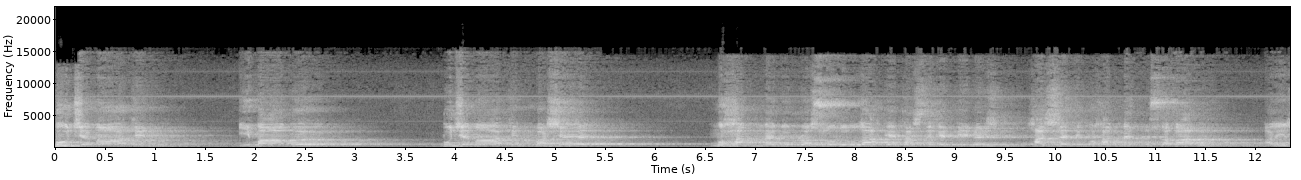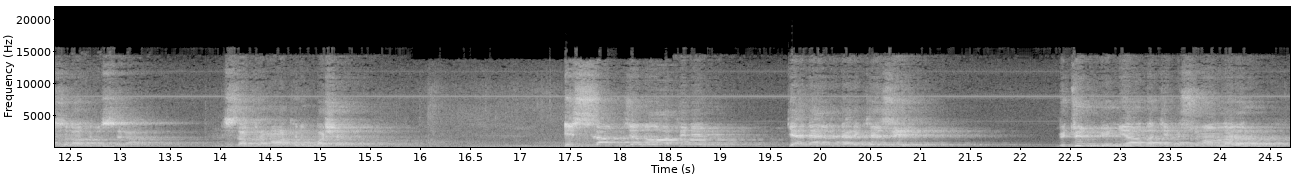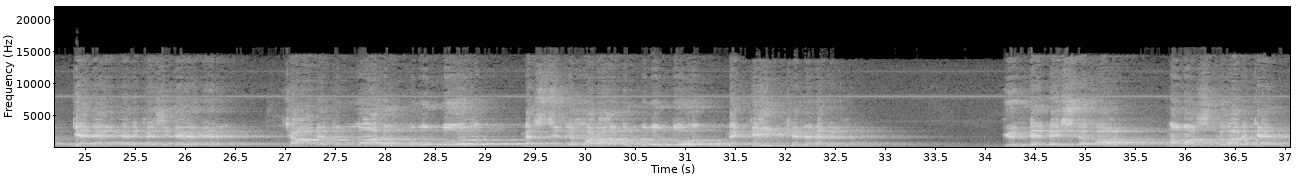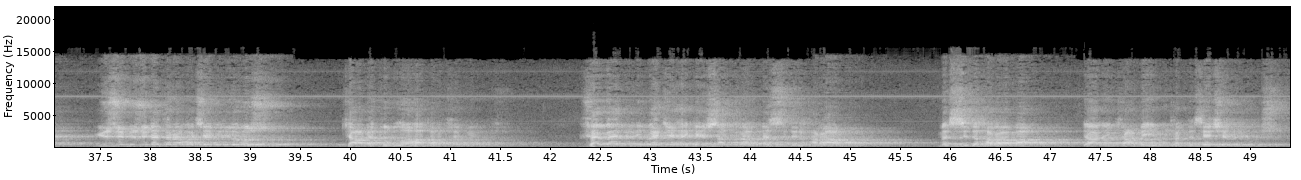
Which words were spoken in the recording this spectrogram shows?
Bu cemaatin imamı, bu cemaatin başı Muhammedur Resulullah diye tasdik ettiğimiz Hazreti Muhammed Mustafa'dır aleyhissalatü vesselam. İslam cemaatinin başı. İslam cemaatinin genel merkezi, bütün dünyadaki Müslümanların genel merkezi? Kâbetullah'ın bulunduğu, Mescid-i Haram'ın bulunduğu Mekke-i Mükerreme'dir. Günde beş defa namaz kılarken yüzümüzü ne tarafa çeviriyoruz? Kâbetullah'a taraf çeviriyoruz. Fevelli veceheke şatral mescid-i haram. Mescid-i harama yani Kabe-i Mukaddes'e çeviriyoruz.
